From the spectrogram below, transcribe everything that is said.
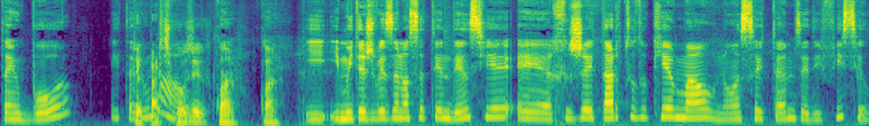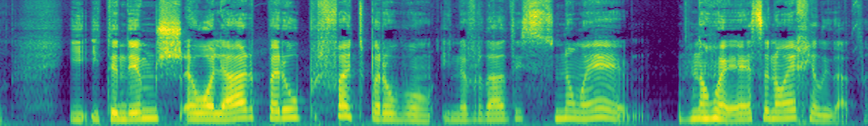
tem boa e tem, tem partes mal. boas, claro, claro. E, e, muitas vezes a nossa tendência é rejeitar tudo o que é mau, não aceitamos, é difícil. E, e, tendemos a olhar para o perfeito, para o bom. E na verdade isso não é, não é essa não é a realidade. A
